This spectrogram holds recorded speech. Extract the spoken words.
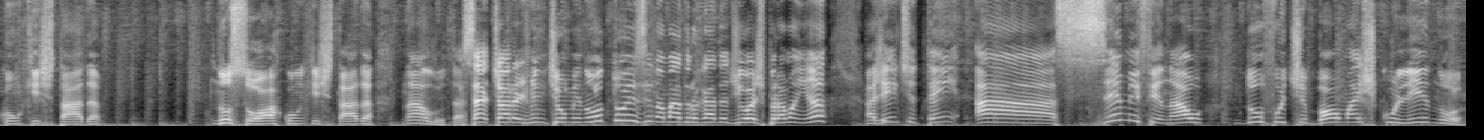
conquistada no suor conquistada na luta. 7 horas e 21 minutos e na madrugada de hoje para amanhã a gente tem a semifinal do futebol masculino.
